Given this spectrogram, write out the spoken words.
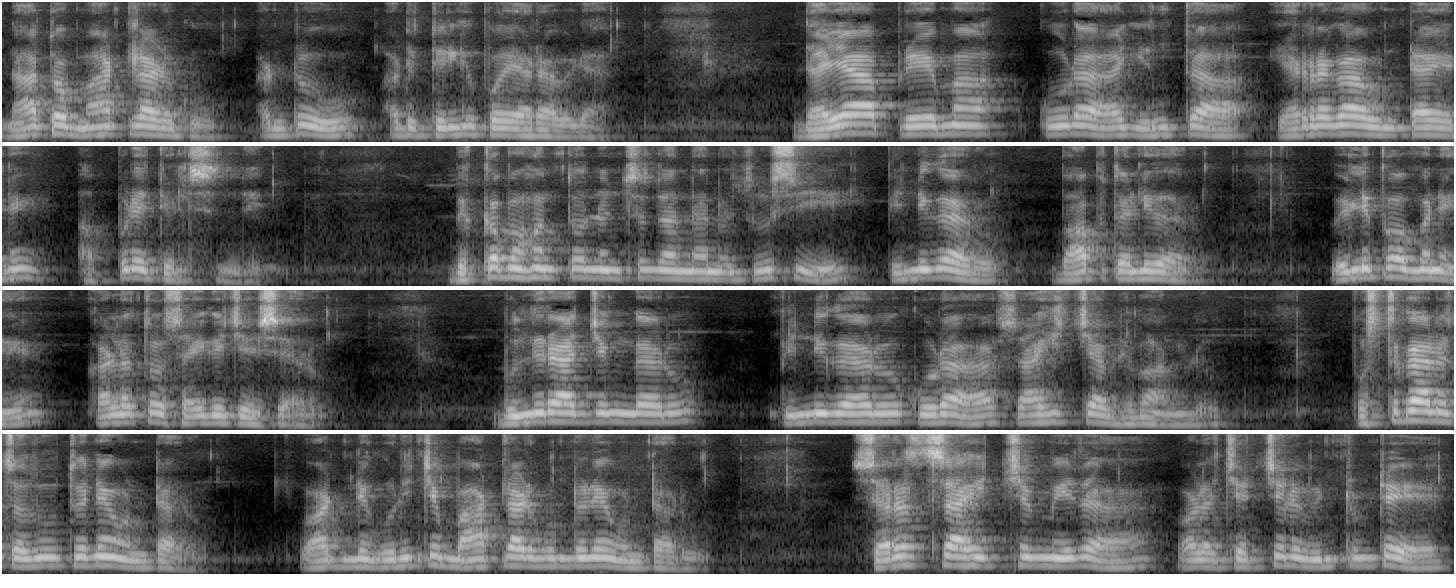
నాతో మాట్లాడకు అంటూ అటు తిరిగిపోయారు ఆవిడ దయా ప్రేమ కూడా ఇంత ఎర్రగా ఉంటాయని అప్పుడే తెలిసింది. బిక్కమొహంతో నుంచున్న నన్ను చూసి పిన్నిగారు బాపు తల్లిగారు వెళ్ళిపోమని కళ్ళతో సైగ చేశారు. బుల్లిరాజ్యం గారు పిన్ని గారు కూడా సాహిత్యాభిమానులు. పుస్తకాలు చదువుతూనే ఉంటారు. వాటిని గురించి మాట్లాడుకుంటూనే ఉంటారు. శరత్ సాహిత్యం మీద వాళ్ళ చర్చలు వింటుంటే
